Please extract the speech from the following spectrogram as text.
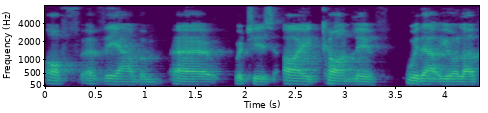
off of the album, uh, which is I Can't Live Without Your Love.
